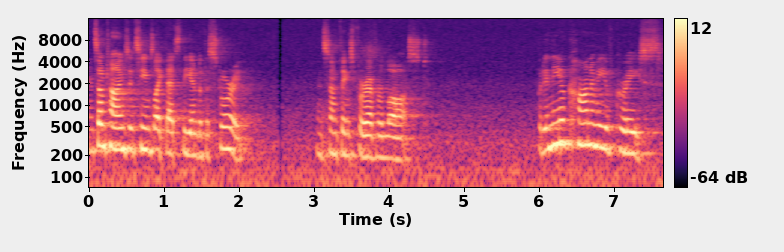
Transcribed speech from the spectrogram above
And sometimes it seems like that's the end of the story, and something's forever lost. But in the economy of grace,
